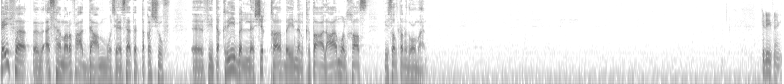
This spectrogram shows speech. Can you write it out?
كيف آه، أسهم رفع الدعم وسياسات التقشف في تقريب الشقة بين القطاع العام والخاص في سلطنة عمان Good evening.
